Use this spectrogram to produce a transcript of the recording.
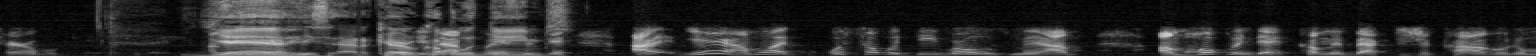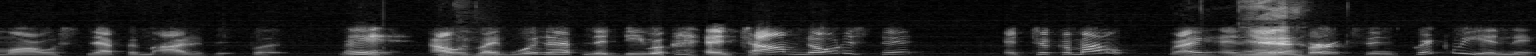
terrible game today. I mean, yeah he's had a, he couple of play a good games. game. I yeah, I'm like, what's up with D Rose, man? I'm I'm hoping that coming back to Chicago tomorrow will snap him out of it. But man, I was like, what happened to D Rose? And Tom noticed it and took him out, right? And Yeah. had Burks and Quickley in there,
